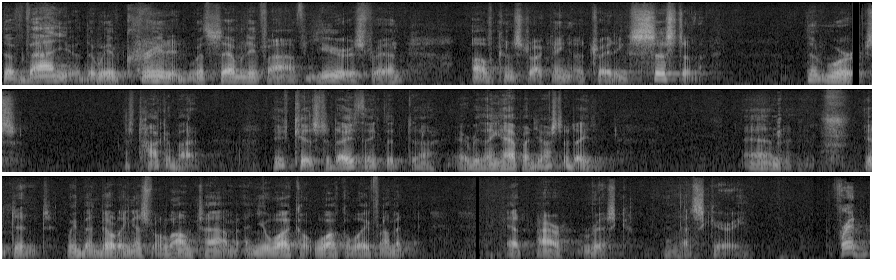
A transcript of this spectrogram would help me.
the value that we have created with 75 years, Fred, of constructing a trading system that works. Let's talk about it. These kids today think that uh, everything happened yesterday, and it didn't. We've been building this for a long time, and you walk, walk away from it at our risk, and that's scary. Fred,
